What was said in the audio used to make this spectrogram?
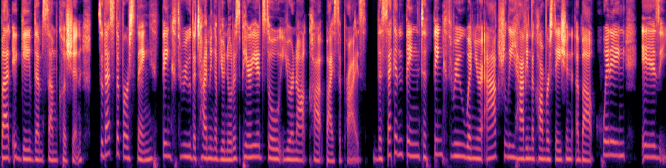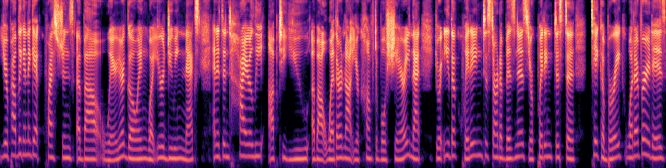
but it gave them some cushion. So that's the first thing. Think through the timing of your notice period so you're not caught by surprise. The second thing to think through when you're actually having the conversation about quitting is you're probably going to get questions about where you're going, what you're doing next, and it's entirely up to you about whether or not you're comfortable sharing that you're either quitting to start a business, you're quitting just to take a break, whatever it is,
